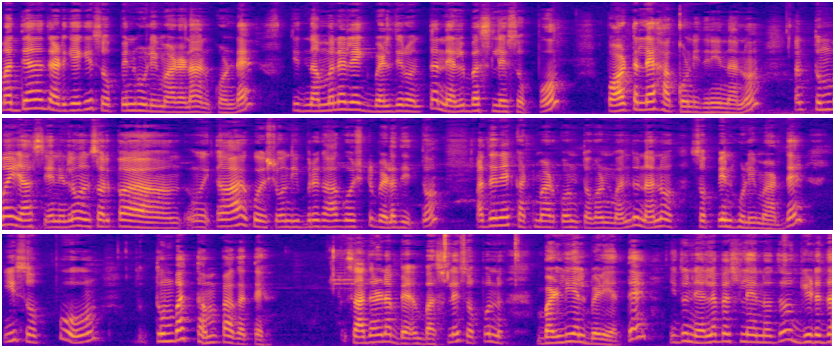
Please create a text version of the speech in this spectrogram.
ಮಧ್ಯಾಹ್ನದ ಅಡುಗೆಗೆ ಸೊಪ್ಪಿನ ಹುಳಿ ಮಾಡೋಣ ಅಂದ್ಕೊಂಡೆ ಇದು ನಮ್ಮನೇಲಿ ಈಗ ಬೆಳೆದಿರೋಂಥ ನೆಲ್ಬಸ್ಲೆ ಸೊಪ್ಪು. ಪಾಟಲ್ಲೇ ಹಾಕ್ಕೊಂಡಿದ್ದೀನಿ ನಾನು. ಅದು ತುಂಬ ಜಾಸ್ತಿ ಏನಿಲ್ಲ, ಒಂದು ಸ್ವಲ್ಪ ಆಗುವಷ್ಟು ಒಂದು ಇಬ್ಬರಿಗೆ ಆಗುವಷ್ಟು ಬೆಳೆದಿತ್ತು. ಅದನ್ನೇ ಕಟ್ ಮಾಡ್ಕೊಂಡು ತೊಗೊಂಡು ಬಂದು ನಾನು ಸೊಪ್ಪಿನ ಹುಳಿ ಮಾಡಿದೆ. ಈ ಸೊಪ್ಪು ತುಂಬ ತಂಪಾಗತ್ತೆ. ಸಾಧಾರಣ ಬೆ ಬಸಳೆ ಸೊಪ್ಪು ಬಳ್ಳಿಯಲ್ಲಿ ಬೆಳೆಯುತ್ತೆ. ಇದು ನೆಲ ಬಸಳೆ ಅನ್ನೋದು ಗಿಡದ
